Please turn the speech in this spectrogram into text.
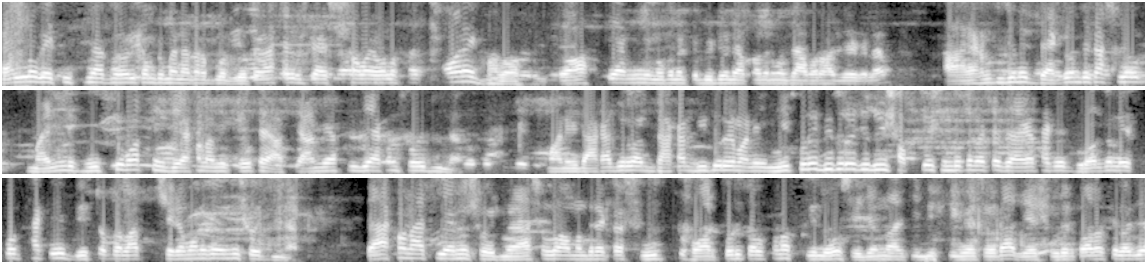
Hello welcome to my blog তো আশা করি সবাই ভালো অনেক ভালো আছে। তো আজকে আমি নতুন একটা ভিডিও নিয়ে আপনাদের আবার হাজির গেলাম। আর এখন ব্যাকগ্রাউন্ড থেকে আসলে মাইন্ডলি বুঝতে পারছেন যে এখন আমি কোথায় আছি। আমি আছি যে এখন শহীদ মানে ঢাকা জেলার, ঢাকার ভিতরে মানে মিরপুরের ভিতরে যদি সবচেয়ে সুন্দরতম একটা জায়গা থাকে, ঘোরার জন্য স্পট থাকে বেস্ট অফ লাভ সেটা মনে করেন যে শহীদ মিনার তো এখন আছি আমি শহীদ মিনার আসলে আমাদের একটা শুট হওয়ার পরিকল্পনা ছিল সেই জন্য আর কি মিষ্টি হয়েছে ওটা, যে শুটের কথা ছিল যে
